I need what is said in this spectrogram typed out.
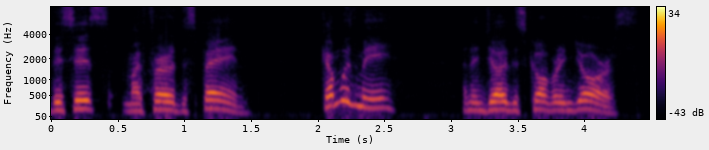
This is My favorite Spain. Come with me and enjoy discovering yours.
